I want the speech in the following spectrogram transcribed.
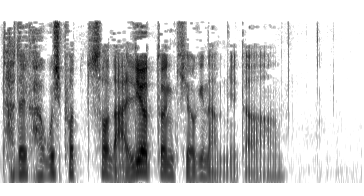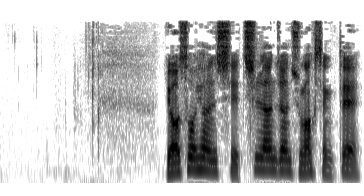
다들 가고 싶어서 난리였던 기억이 납니다. 여소현 씨, 7년 전 중학생 때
